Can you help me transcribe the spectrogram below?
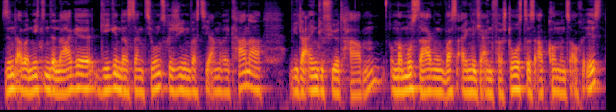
sind aber nicht in der Lage, gegen das Sanktionsregime, was die Amerikaner wieder eingeführt haben, und man muss sagen, was eigentlich ein Verstoß des Abkommens auch ist,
